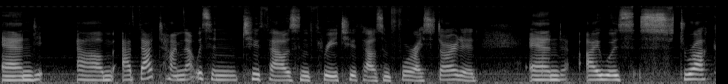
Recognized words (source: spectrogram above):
And um, at that time, that was in 2003, 2004, I started, and I was struck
